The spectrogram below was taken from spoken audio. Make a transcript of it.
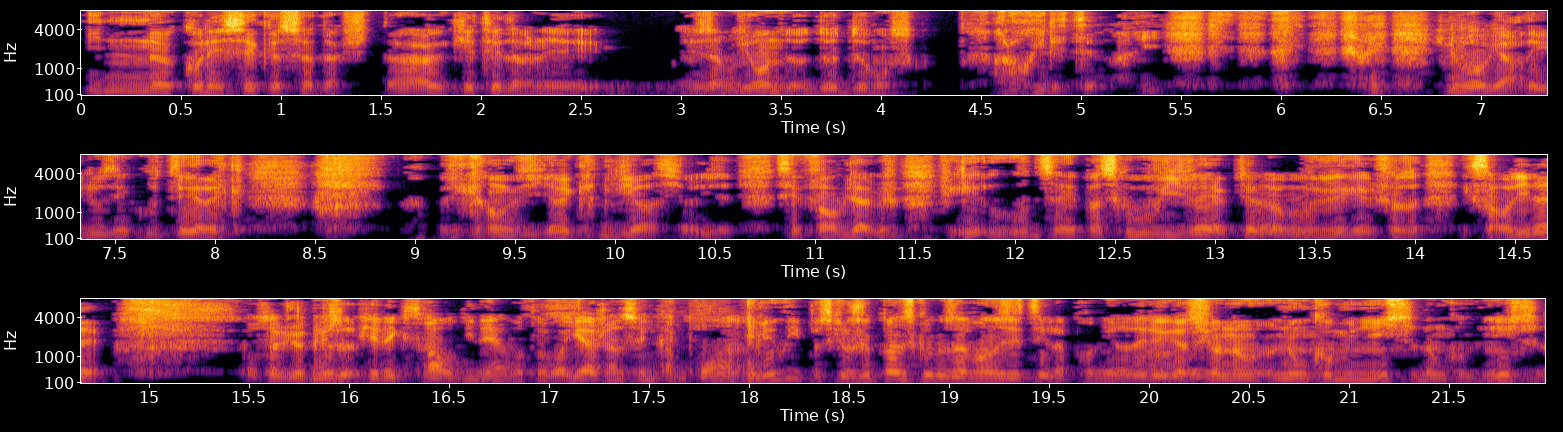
il ne connaissait que Sadashta, qui était dans les, environs de, de, Moscou. Alors il était, il, il nous regardait, il nous écoutait avec, avec envie, avec admiration. C'est formidable. vous ne savez pas ce que vous vivez actuellement. Vous vivez quelque chose d'extraordinaire. C'est pour ça que je qualifié d'extraordinaire votre voyage en 53. Eh bien oui, parce que je pense que nous avons été la première délégation ah non, communiste, non communiste,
